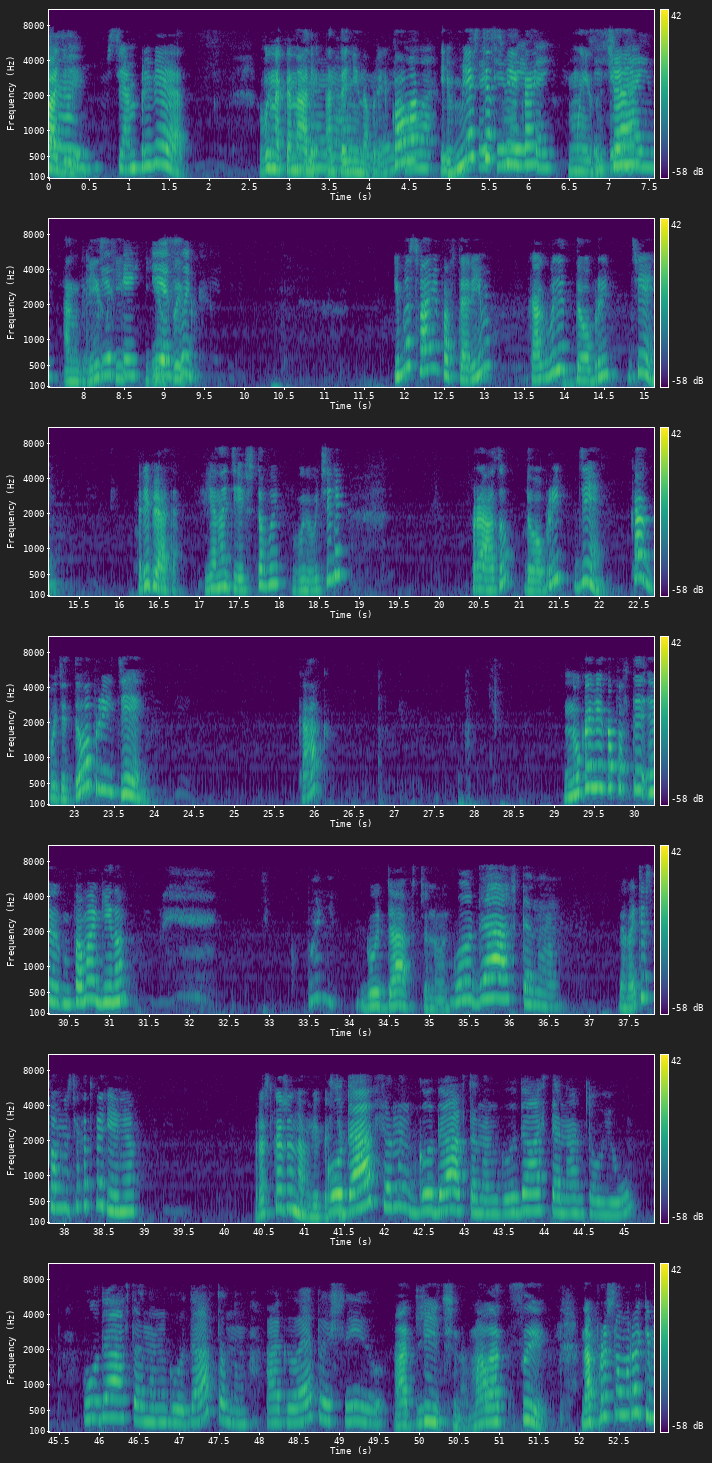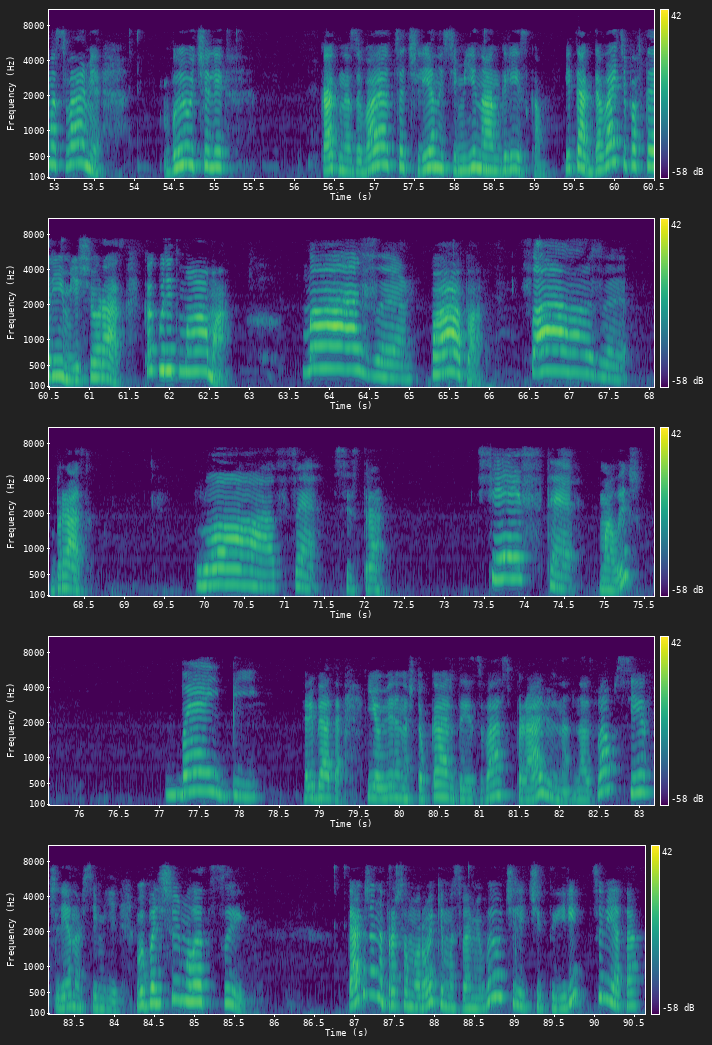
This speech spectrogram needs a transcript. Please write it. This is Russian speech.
everybody! Всем привет! Вы на канале Антонина Брилькова и вместе с Викой мы изучаем английский язык. И мы с вами повторим, как будет добрый день. Ребята, я надеюсь, что вы выучили фразу «добрый день». Как будет добрый день? Как? Ну-ка, Вика, повтор... э, помоги нам. Good afternoon. Good afternoon. Давайте вспомним стихотворение. Расскажи нам, Вика, Good afternoon, good afternoon, good afternoon to you. Good afternoon, good afternoon. I'm glad to see you. Отлично, молодцы. На прошлом уроке мы с вами выучили, как называются члены семьи на английском. Итак, давайте повторим еще раз. Как будет мама, Mother, папа, father, брат, brother, сестра, sister, малыш? baby. Ребята, я уверена, что каждый из вас правильно назвал всех членов семьи. Вы большие молодцы! Также на прошлом уроке мы с вами выучили четыре цвета.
